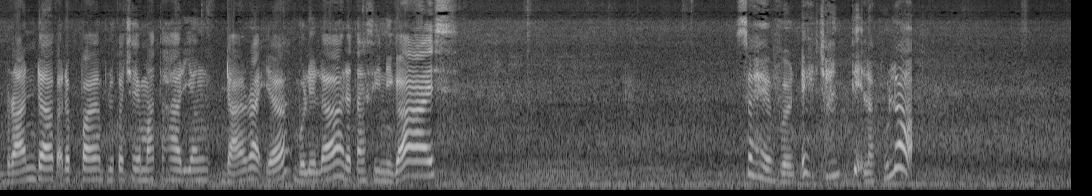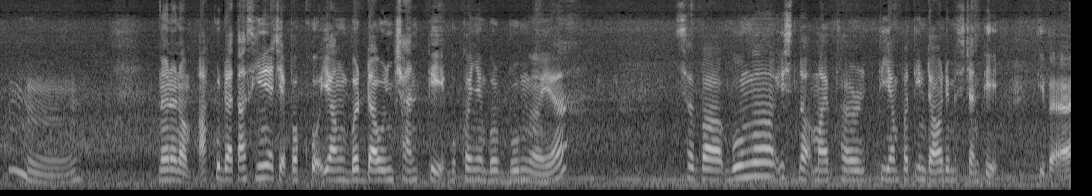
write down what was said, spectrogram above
beranda kat depan perlukan cahaya matahari yang direct ya. Bolehlah datang sini guys. So heaven. Eh cantik lah pula. Hmm. No no no, aku datang sini nak cek pokok yang berdaun cantik, bukan yang berbunga ya. Sebab bunga is not my priority, yang penting daun dia mesti cantik. Tiba.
